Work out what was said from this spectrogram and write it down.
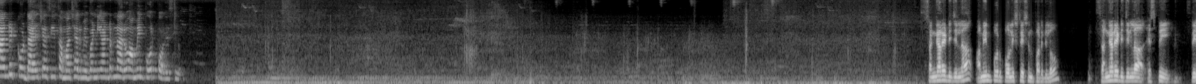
హండ్రెడ్కు డయల్ చేసి సమాచారం ఇవ్వండి అంటున్నారు అమీన్పూర్ పోలీసులు. సంగారెడ్డి జిల్లా అమీన్పూర్ పోలీస్ స్టేషన్ పరిధిలో సంగారెడ్డి జిల్లా ఎస్పీ శ్రీ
